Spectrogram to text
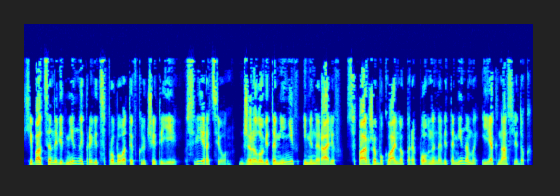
Хіба це не відмінний привід спробувати включити її в свій раціон? Джерело вітамінів і мінералів, спаржа буквально переповнена вітамінами і як наслідок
